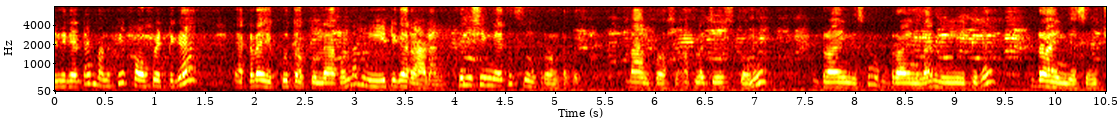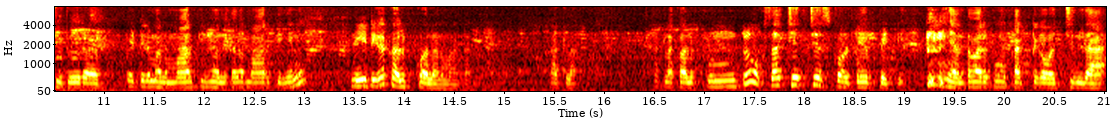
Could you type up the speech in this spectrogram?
ఎందుకంటే మనకి పర్ఫెక్ట్గా ఎక్కడ ఎక్కువ తక్కువ లేకుండా నీట్గా రావడానికి. ఫినిషింగ్ అయితే సూపర్ ఉంటుంది. దానికోసం అట్లా చూసుకొని డ్రాయింగ్ చేసుకొని ఒక డ్రాయింగ్లా నీట్గా డ్రాయింగ్ చేసేది చుట్టూరా పెట్టిన మన మార్కింగ్ ఉంది కదా మార్కింగ్ని నీట్గా కలుపుకోవాలన్నమాట. అట్లా. అట్లా కలుపుకుంటూ ఒకసారి చెక్ చేసుకోవాలి టేప్ పెట్టి. ఎంతవరకు కరెక్ట్గా వచ్చిందా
